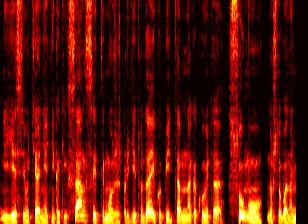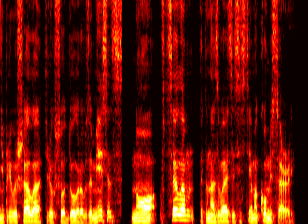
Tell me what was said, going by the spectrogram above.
и если у тебя нет никаких санкций, ты можешь прийти туда и купить там на какую-то сумму, но чтобы она не превышала 300 долларов за месяц. Но в целом это называется система комиссари.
